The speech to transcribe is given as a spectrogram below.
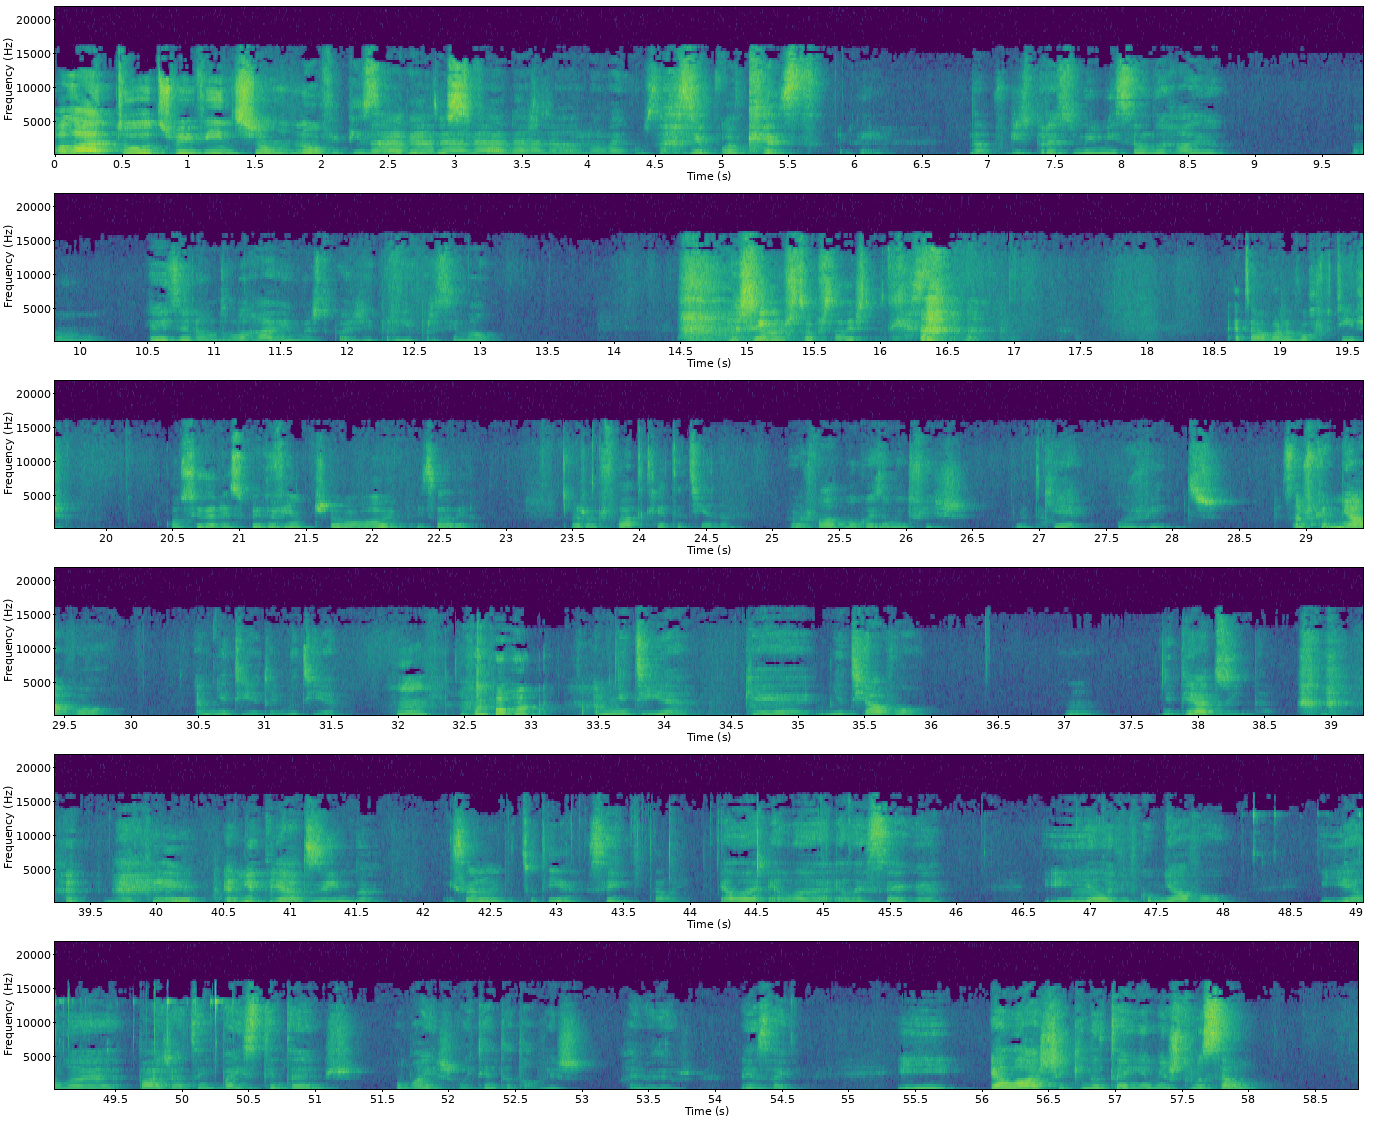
Olá a todos, bem-vindos a um novo episódio não, do não, Sofá não, não, não, não vai começar assim o podcast. Porquê? Não, porque isto parece uma emissão da rádio. Oh. Eu ia dizer o nome de uma rádio, mas depois ia ia parecer mal. Mas sim, não estou a gostar deste podcast. então, agora vou repetir. Considerem-se bem-vindos ao episódio. Mas vamos falar de quê, Tatiana? Vamos falar de uma coisa muito fixe, Então. que é os vintes. Sabes que a minha avó, a minha tia, tenho uma tia, Hum, boa. a minha tia, que é minha tia-avó, Hum. minha tia Aduzinda. O quê? A minha tia Aduzinda. Isso é o nome da tua tia? Sim, Está bem. ela, ela, ela é cega e Hum. ela vive com a minha avó. E ela, pá, já tem pai 70 anos, ou mais, 80 talvez. Ai meu Deus, nem sei. E ela acha que ainda tem a menstruação.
